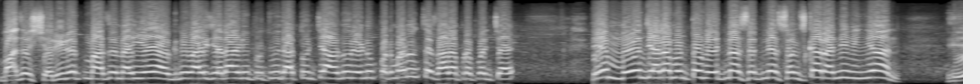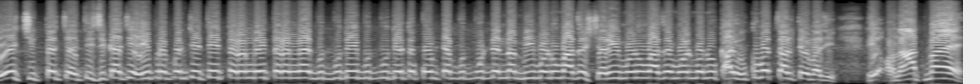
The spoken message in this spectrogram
माझं शरीरच माझं नाही आहे अग्निवायू जला आणि पृथ्वी धातूंच्या अणुरेणू परमाणूंचा सारा प्रपंच आहे. हे मन ज्याला म्हणतो वेदना संज्ञा संस्कार आणि विज्ञान हे चित्त चैतिसिकाचे हे प्रपंच ते तरंगही तरंग आहे बुद्बुदे बुद्बुदे तर कोणत्या बुद्बुद्यांना मी म्हणू माझं शरीर म्हणू माझं मन म्हणू काय हुकूमत चालते माझी? हे अनात्मा आहे.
